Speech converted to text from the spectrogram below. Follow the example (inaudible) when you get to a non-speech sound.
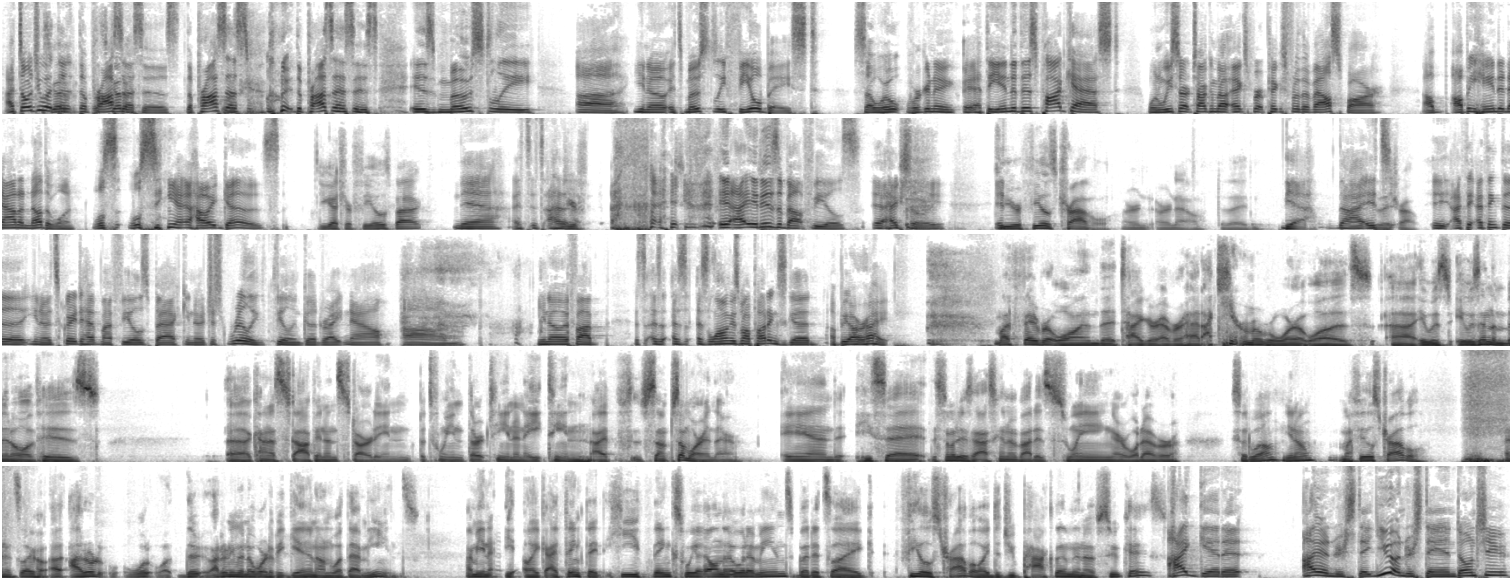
I told you Let's what the, the process is. The process (laughs) the process is is mostly uh, you know, it's mostly feel based. So we're we're gonna at the end of this podcast, when we start talking about expert picks for the Valspar, I'll I'll be handing out another one. We'll we'll (laughs) see how it goes. You got your feels back. Yeah, it's it's I, Your- (laughs) it, I- it is about feels actually. Do your feels travel or or no? Do they? Yeah, nah, it's. they travel? it- I think I think the you know it's great to have my feels back. You know, just really feeling good right now. Um, you know, if I as, as as as long as my putting's good, I'll be all right. My favorite one that Tiger ever had. I can't remember where it was. Uh, it was it was in the middle of his uh, kind of stopping and starting between 13 and 18. I some somewhere in there. And he said somebody was asking him about his swing or whatever. He said, "Well, you know, my feels travel." and it's like I, I don't what, what there, I don't even know where to begin on what that means. I mean, like I think that he thinks we all know what it means, but it's like feels travel. Like, did you pack them in a suitcase? I get it. I understand. You understand, don't you?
